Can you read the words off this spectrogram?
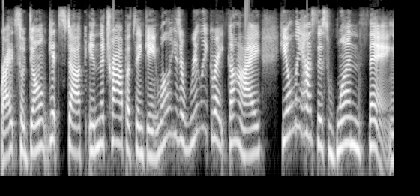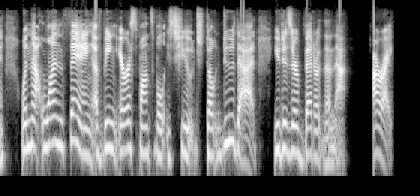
right? So don't get stuck in the trap of thinking, well, he's a really great guy. He only has this one thing when that one thing of being irresponsible is huge. Don't do that. You deserve better than that. All right.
